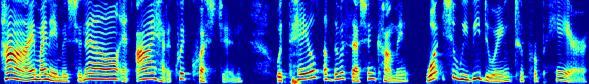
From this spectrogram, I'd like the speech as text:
hi, my name is Chanel, and I had a quick question. With tales of the recession coming, what should we be doing to prepare?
